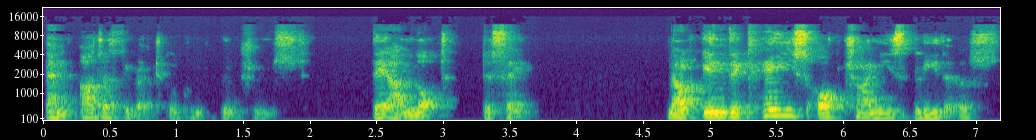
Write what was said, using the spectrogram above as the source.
and other theoretical contributions. They are not the same. Now, in the case of Chinese leaders,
